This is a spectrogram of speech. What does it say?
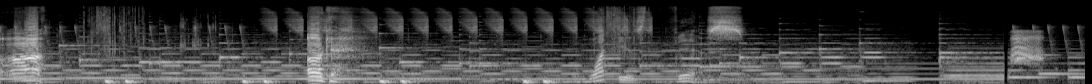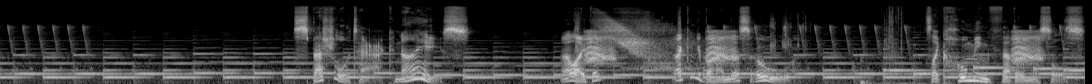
Uh. Okay. What is this? Special attack. Nice. I like it. I can get behind this. Oh. It's like homing feather missiles.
